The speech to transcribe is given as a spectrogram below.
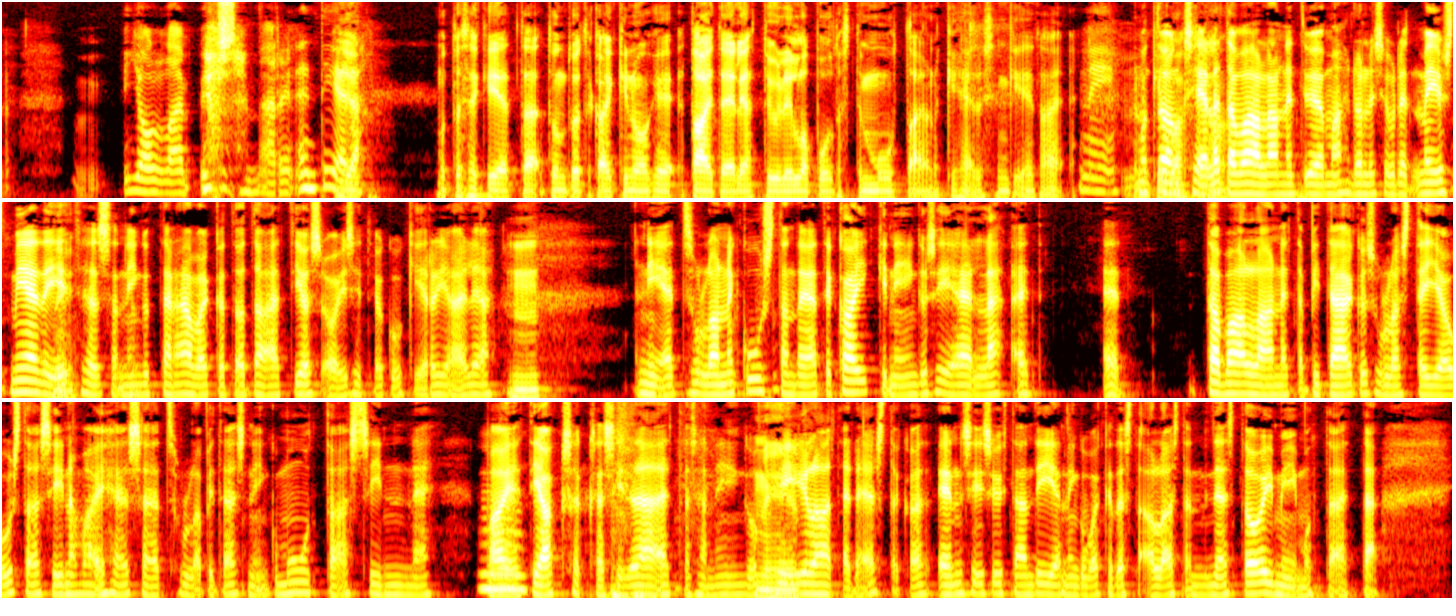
jollain, jossain määrin, en tiedä. Jep. Mutta sekin, että tuntuu, että kaikki nuo taiteilijat tyyli lopulta sitten muuttaa jonnekin Helsinkiin. Tai niin. Mutta onko siellä tavallaan ne työmahdollisuudet? Mä just mietin niin. itse asiassa niin tänään vaikka tota, että jos olisit joku kirjailija, mm. niin että sulla on ne kustantajat ja kaikki niin kuin siellä, että et, tavallaan, että pitääkö sulla sitten joustaa siinä vaiheessa, että sulla pitäisi niin kuin muuttaa sinne – vai mm. et jaksaksa sitä, että sä niinku niin. hiilaat edestä. En siis yhtään tiedä niinku vaikka tästä alasta, miten se toimii, mutta että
